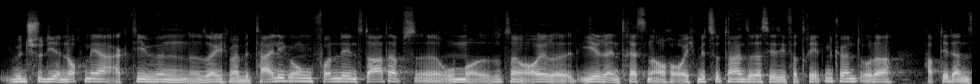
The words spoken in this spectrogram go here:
Wünschst du dir noch mehr aktiven, sage ich mal, Beteiligung von den Startups, äh, um sozusagen eure, ihre Interessen auch euch mitzuteilen, sodass ihr sie vertreten könnt? Oder habt ihr dann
